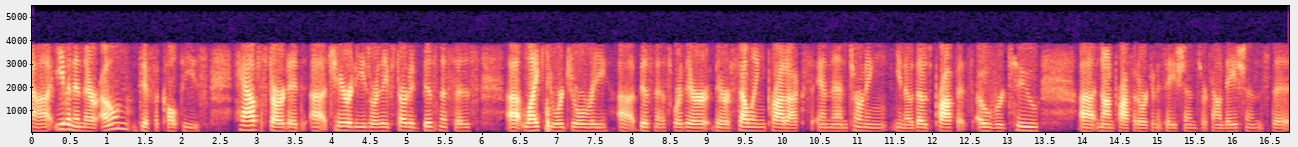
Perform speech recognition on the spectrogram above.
uh, even in their own difficulties, have started uh, charities or they've started businesses uh, like your jewelry uh, business, where they're they're selling products and then turning you know those profits over to uh, nonprofit organizations or foundations that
